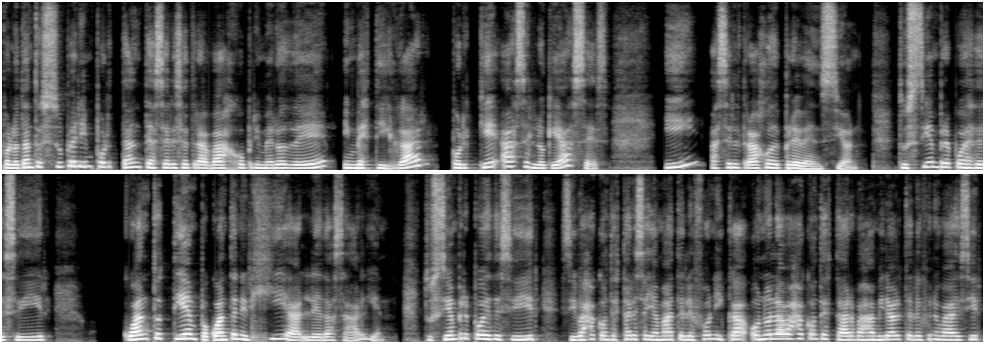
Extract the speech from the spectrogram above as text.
Por lo tanto, es súper importante hacer ese trabajo primero de investigar por qué haces lo que haces y hacer el trabajo de prevención. Tú siempre puedes decidir cuánto tiempo, cuánta energía le das a alguien. Tú siempre puedes decidir si vas a contestar esa llamada telefónica o no la vas a contestar, vas a mirar el teléfono y vas a decir,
